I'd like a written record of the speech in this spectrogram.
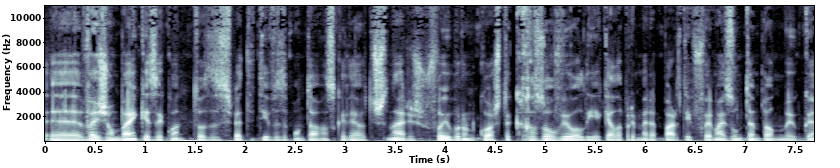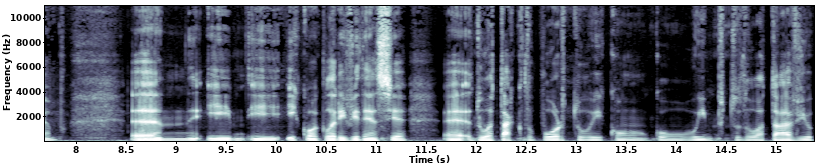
Uh, vejam bem, quer dizer, quando todas as expectativas apontavam se calhar outros cenários, foi o Bruno Costa que resolveu ali aquela primeira parte e foi mais um tampão no meio campo. e, e, e, com a clarividência uh, do ataque do Porto e com, com o ímpeto do Otávio,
